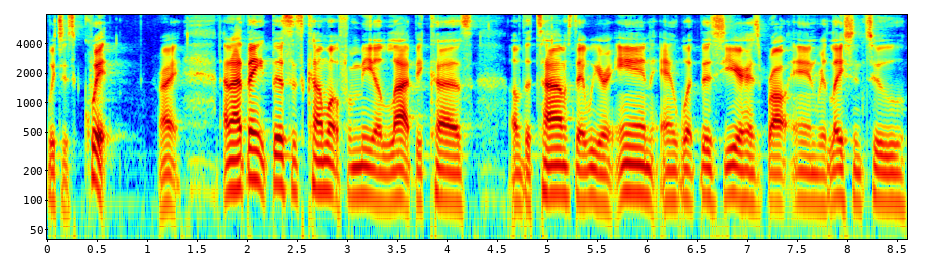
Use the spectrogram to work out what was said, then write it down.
which is quit right? And I think this has come up for me a lot because of the times that we are in and what this year has brought in relation to,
